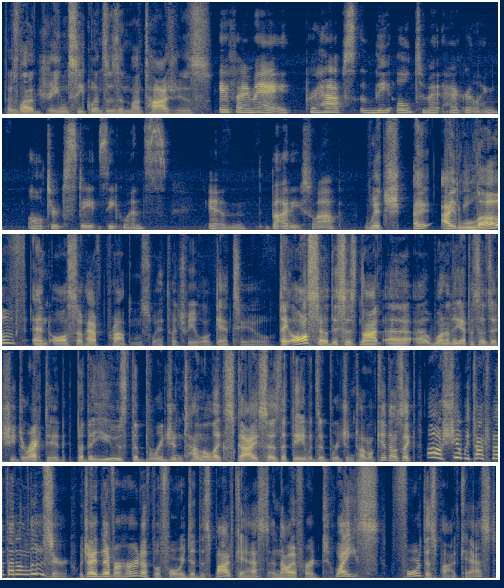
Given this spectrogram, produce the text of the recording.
There's a lot of dream sequences and montages. If I may, perhaps the ultimate Heckerling altered state sequence in Body Swap which I, I love and also have problems with, which we will get to. They also, this is not uh, uh, one of the episodes that she directed, but they used the bridge and tunnel. Like Sky says that David's a bridge and tunnel kid. And I was like, oh shit, we talked about that on Loser, which I'd never heard of before we did this podcast, and now I've heard twice for this podcast.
